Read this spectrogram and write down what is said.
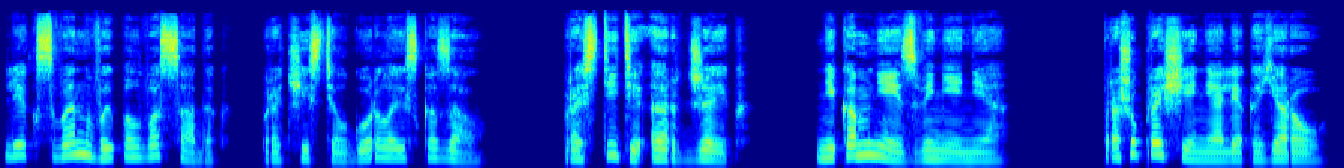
Лекс Вен выпал в осадок, прочистил горло и сказал. «Простите, Эр Джейк. Не ко мне извинения. Прошу прощения, Олега Яроу».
